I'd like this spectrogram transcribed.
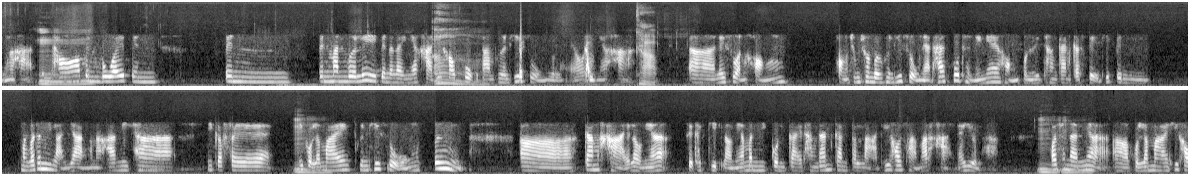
งอะค่ะเป็นท้อเป็นบวยเป็นเป็นเป็นมันเบอร์รี่เป็นอะไรเงี้ยค่ะ ที่เขาปลูกตามพื้นที่สูงอยู่แล้วอย่างเงี้ยค่ะ ครับอ่าในส่วนของของชุมชนบนพื้นที่สูงเนี่ยถ้าพูดถึงในแง่ของผลผลิตทางการเกษตรที่เป็น มันก็จะมีหลายอย่างนะคะ มีชา มีกาแฟอืมมีผลไม้พื้นที่สูง ซึ่งอ่าการขายเหล่านี้เศรษฐกิจเหล่านี้มันมีกลไกทางด้านการตลาดที่เขาสามารถขายได้อยู่แล้วอืมเพราะฉะนั้นเนี่ยอ่าผลไม้ที่เขา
